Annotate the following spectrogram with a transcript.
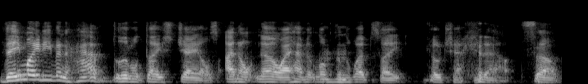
they might even have little dice jails. I don't know. I haven't looked mm-hmm. on the website. Go check it out. So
